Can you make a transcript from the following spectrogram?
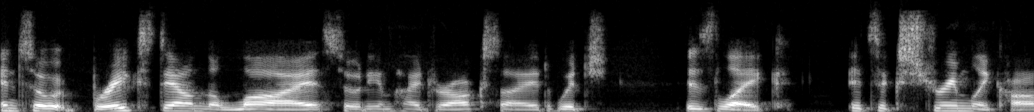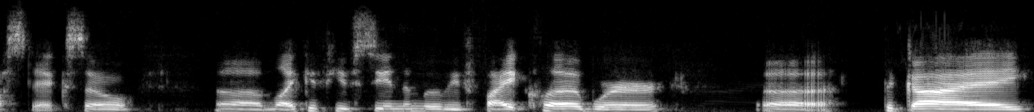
And so it breaks down the lye sodium hydroxide which is like it's extremely caustic. So um, like if you've seen the movie fight club where uh, the guy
